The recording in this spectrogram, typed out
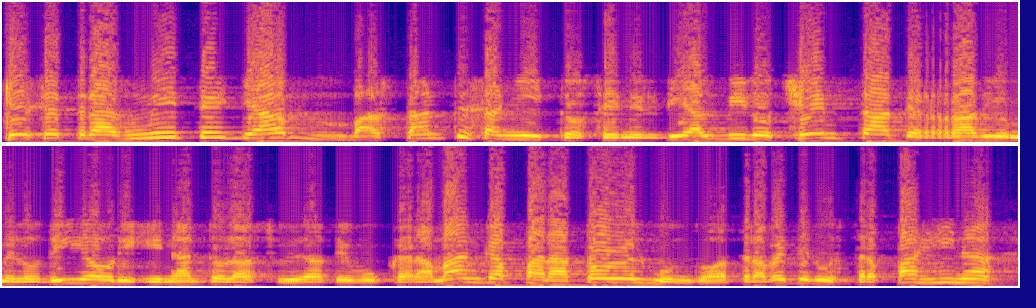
que se transmite ya bastantes añitos en el día 1080 de Radio Melodía, originando la ciudad de Bucaramanga para todo el mundo, a través de nuestra página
